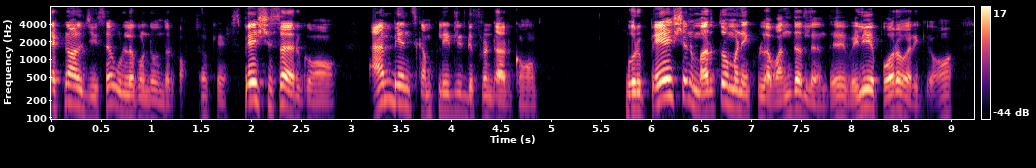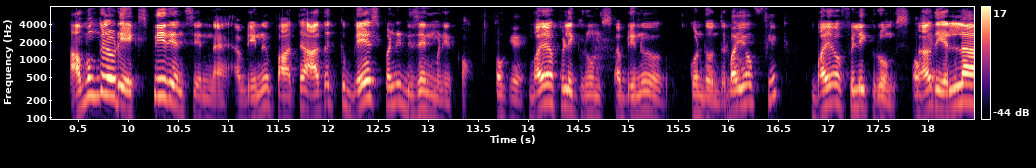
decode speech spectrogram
டெக்னாலஜிஸை உள்ளே கொண்டு வந்திருக்கோம். ஓகே ஸ்பேஷியஸாக இருக்கும். ஆம்பியன்ஸ் கம்ப்ளீட்லி டிஃப்ரெண்ட்டாக இருக்கும். ஒரு பேஷண்ட் மருத்துவமனைக்குள்ளே வந்ததுலேருந்து வெளியே போகிற வரைக்கும் அவங்களுடைய எக்ஸ்பீரியன்ஸ் என்ன அப்படின்னு பார்த்து அதுக்கு பேஸ் பண்ணி டிசைன் பண்ணியிருக்கோம். ஓகே பயோஃபிலிக் ரூம்ஸ் அப்படின்னு கொண்டு வந்திருக்கோம். பயோஃப்ளிக் பயோஃபிலிக் ரூம்ஸ் அதாவது எல்லா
